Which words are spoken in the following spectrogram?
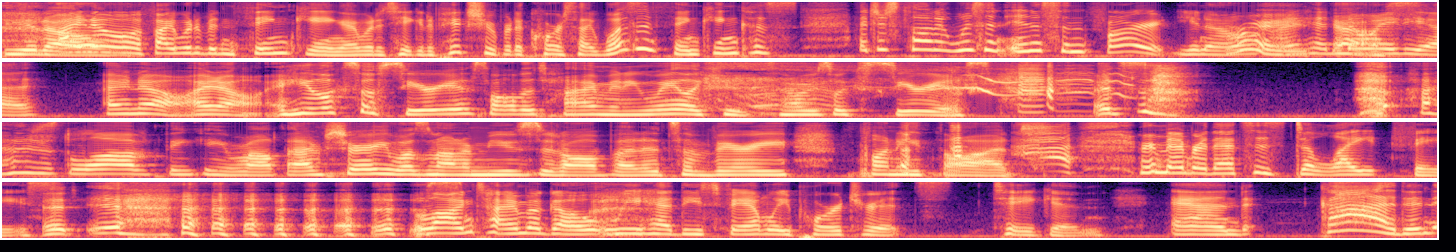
you know, I know if I would have been thinking, I would have taken a picture, but of course I wasn't thinking because I just thought it was an innocent fart. You know, I Right, had no idea. I know, I know. He looks so serious all the time anyway. Like he always looks serious. It's I just love thinking about that. I'm sure he was not amused at all, but it's a very funny thought. Remember, that's his delight face. it is. a long time ago, we had these family portraits taken, and God, in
